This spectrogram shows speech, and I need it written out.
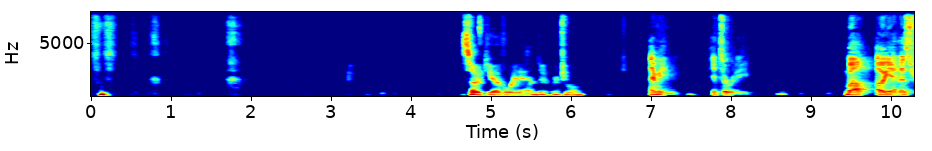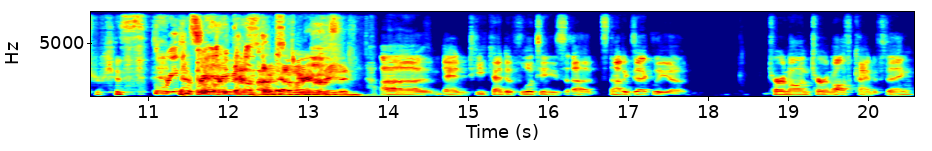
So, do you have a way to end it, ritual? I mean, it's already. Well, oh yeah, that's true. 'cause- Raven's Ra- still- Raven is stuck somewhere. Raven. Uh, and he kind of looks and he's, uh, it's not exactly a turn on, turn off kind of thing.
